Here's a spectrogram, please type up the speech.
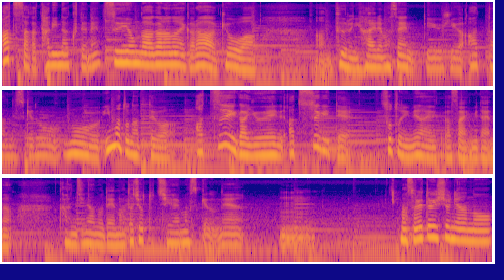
暑さが足りなくてね水温が上がらないから今日はあのプールに入れませんっていう日があったんですけどもう今となっては暑いがゆえに暑すぎて外に出ないでくださいみたいな感じなのでまたちょっと違いますけどね。うんまあ、それと一緒にあの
